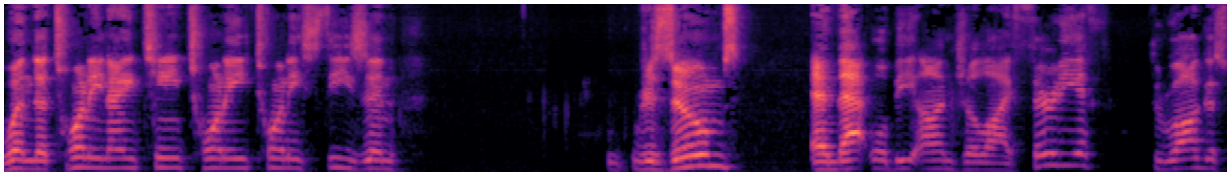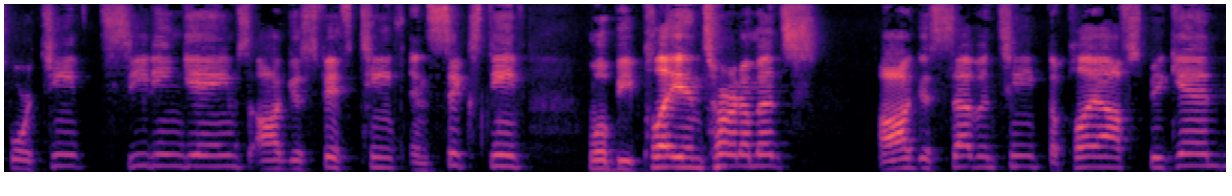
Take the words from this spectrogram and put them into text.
when the 2019-2020 season resumes and that will be on July 30th through August 14th. Seeding games August 15th and 16th will be play-in tournaments. August 17th, the playoffs begin.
